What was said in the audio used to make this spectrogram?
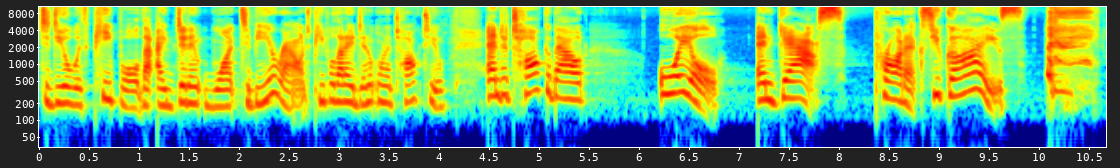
to deal with people that I didn't want to be around, people that I didn't want to talk to, and to talk about oil and gas products. You guys.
